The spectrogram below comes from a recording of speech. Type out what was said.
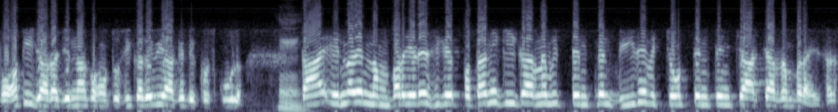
ਬਹੁਤ ਹੀ ਜ਼ਿਆਦਾ ਜਿੰਨਾ ਕਹੋ ਤੁਸੀਂ ਕਦੇ ਵੀ ਆ ਕੇ ਦੇਖੋ ਸਕੂਲ। ਤਾਂ ਇਹਨਾਂ ਦੇ ਨੰਬਰ ਜਿਹੜੇ ਸੀਗੇ ਪਤਾ ਨਹੀਂ ਕੀ ਕਰਨਾ ਵੀ 3 3 20 ਦੇ ਵਿੱਚੋਂ 3 3 4 4 ਨੰਬਰ ਆਏ ਸਰ।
